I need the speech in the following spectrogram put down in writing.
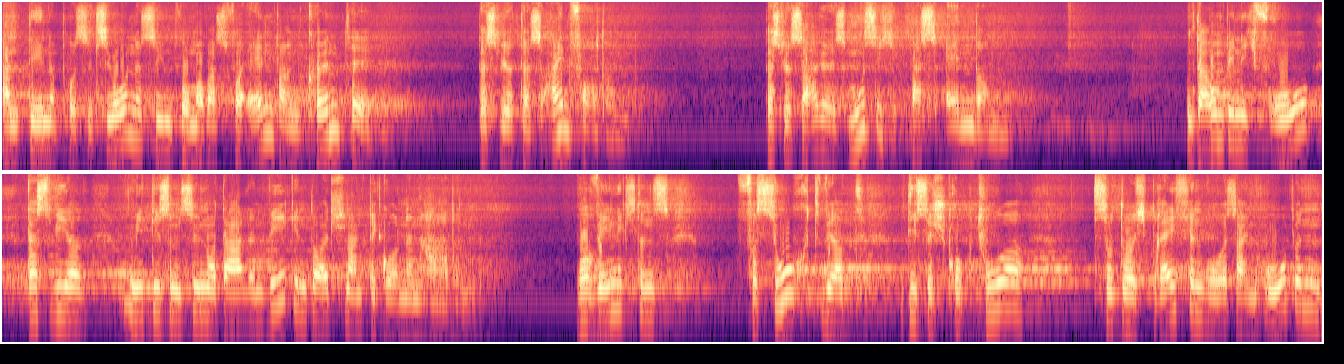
an den Positionen sind, wo man was verändern könnte, dass wir das einfordern. Dass wir sagen, es muss sich was ändern. Und darum bin ich froh, dass wir mit diesem synodalen Weg in Deutschland begonnen haben, wo wenigstens versucht wird, diese Struktur zu durchbrechen, wo es ein Oben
